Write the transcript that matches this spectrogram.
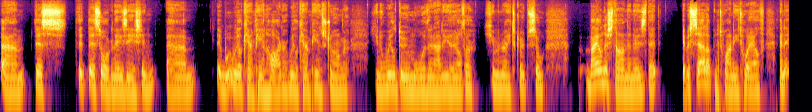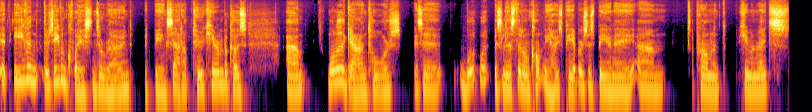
um, this this organisation um, we'll campaign harder, we'll campaign stronger. You know, we'll do more than any of the other human rights groups. So, my understanding is that it was set up in 2012, and it even there's even questions around it being set up too, Ciaran, because um, one of the guarantors is a is listed on Company House papers as being a, um, a prominent human rights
